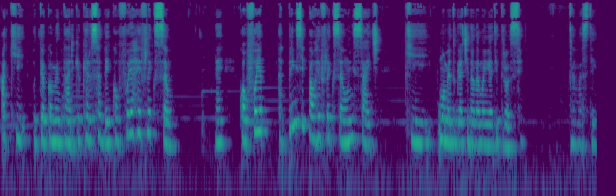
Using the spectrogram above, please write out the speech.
aqui o teu comentário que eu quero saber qual foi a reflexão, né? Qual foi a, a principal reflexão, o insight que o momento gratidão da manhã te trouxe. Namastê.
